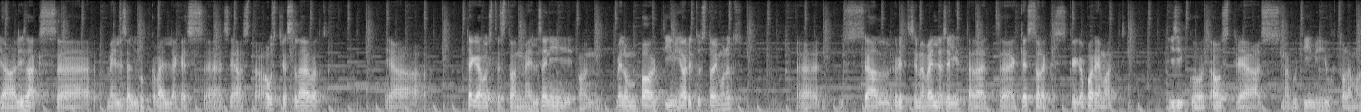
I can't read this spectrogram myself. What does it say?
ja lisaks äh, meil selgub ka välja, kes äh, see aasta Austriasse lähevad ja tegevustest on meil seni, on, meil on paar tiimiharjutust toimunud seal üritasime välja selgitada, et äh, kes oleks kõige paremad isikud Austrias nagu tiimi juht olema.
